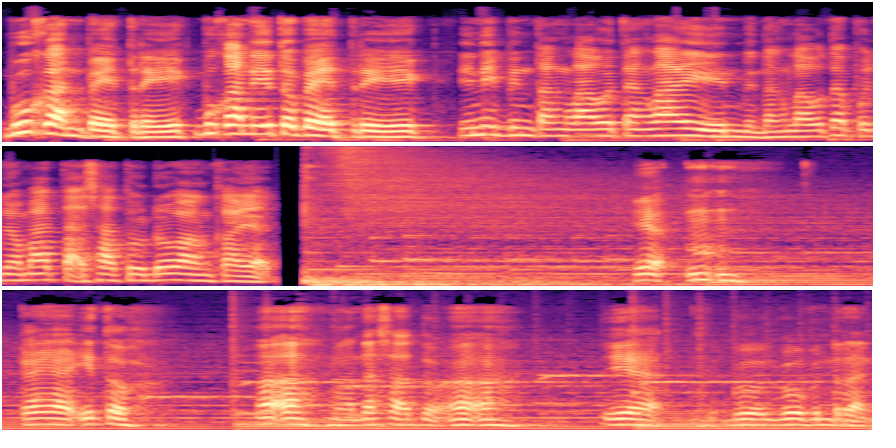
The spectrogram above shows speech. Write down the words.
bukan Patrick, bukan itu Patrick. Ini bintang laut yang lain. Bintang lautnya punya mata satu doang kayak. Ya, mm -mm. kayak itu. Uh -uh, mata satu. Uh -uh. Iya, gue gue beneran.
